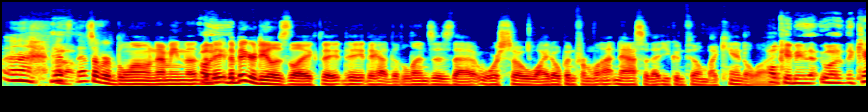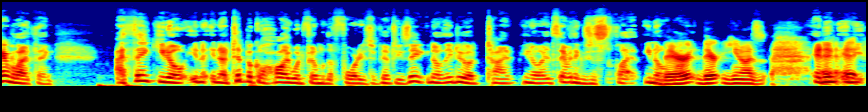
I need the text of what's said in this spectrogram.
Eh, that's, Uh, that's overblown. I mean, the, the, oh, big, the bigger deal is like they, they, they had the lenses that were so wide open from NASA that you can film by candlelight. Okay, maybe that. Well, the camera light thing. I think you know, in, in a typical Hollywood film in the 40s or 50s, they you know they do a time. You know, it's everything's just flat. You know, There, there, you know, as, And a- a-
